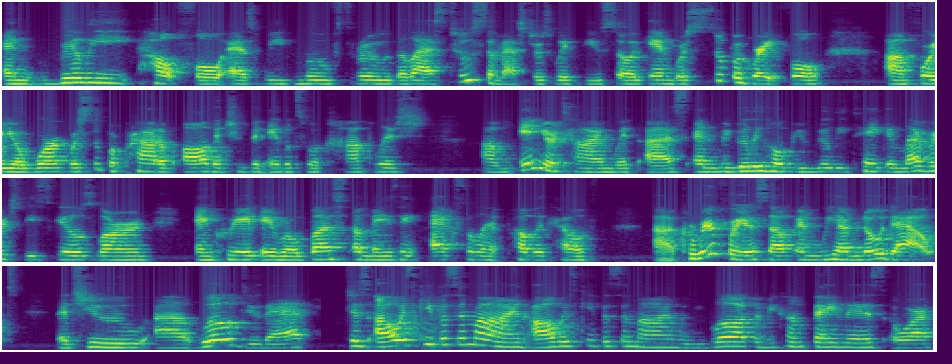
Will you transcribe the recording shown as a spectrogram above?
and really helpful as we've moved through the last two semesters with you. So again, we're super grateful um, for your work. We're super proud of all that you've been able to accomplish um, in your time with us. And we really hope you really take and leverage these skills learned and create a robust, amazing, excellent public health uh, career for yourself. And we have no doubt that you uh, will do that. Just always keep us in mind. Always keep us in mind when you blow up and become famous or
